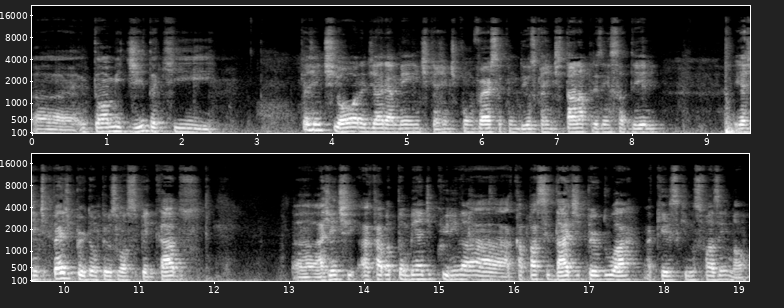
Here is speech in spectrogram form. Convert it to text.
Uh, então, à medida que, que a gente ora diariamente, que a gente conversa com Deus, que a gente está na presença dele e a gente pede perdão pelos nossos pecados, uh, a gente acaba também adquirindo a capacidade de perdoar aqueles que nos fazem mal.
